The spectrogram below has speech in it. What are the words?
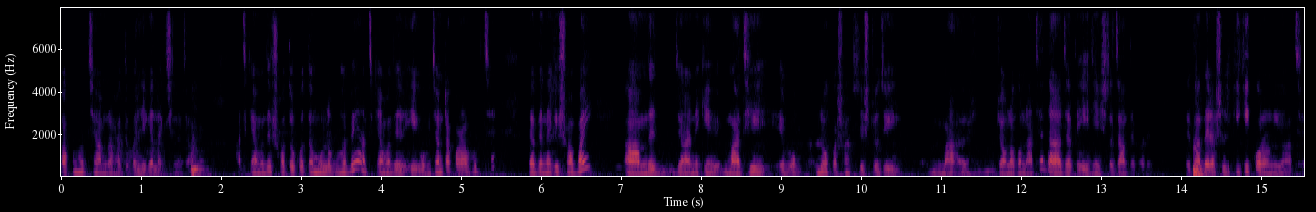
তখন হচ্ছে আমরা হয়তো বা লিগাল অ্যাকশনে যাব। আজকে আমাদের সতর্কতামূলকভাবে আজকে আমাদের এই অভিযানটা করা হচ্ছে। যাতে নাকি সবাই আমাদের যারা নাকি মাঝি এবং নৌকা সংশ্লিষ্ট যেই জনগণ আছে, তারা যাতে এই জিনিসটা জানতে পারে। তাদের আসলে কি কি করণীয় আছে?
